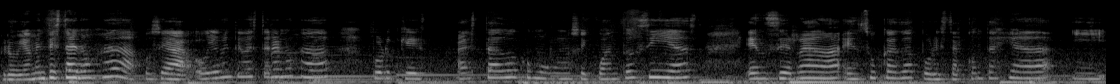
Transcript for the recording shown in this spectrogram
pero obviamente está enojada, o sea, obviamente va a estar enojada porque ha estado como no sé cuántos días encerrada en su casa por estar contagiada y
